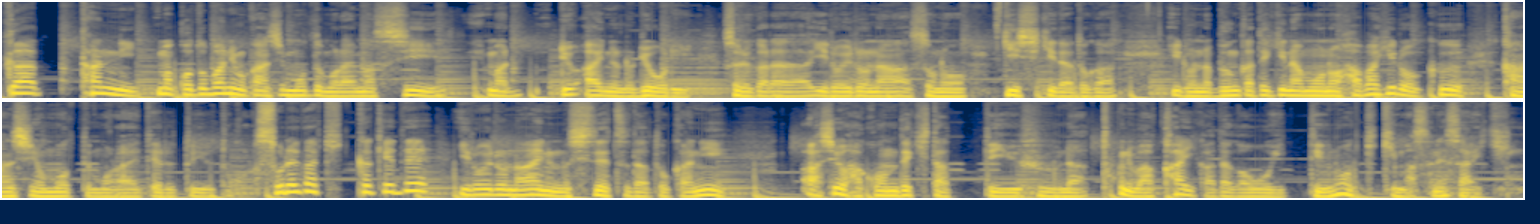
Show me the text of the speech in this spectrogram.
が単に、まあ、言葉にも関心持ってもらえますし、まあ、アイヌの料理それからいろいろなその儀式だとかいろんな文化的なもの幅広く関心を持ってもらえてるというところそれがきっかけでいろいろなアイヌの施設だとかに足を運んできたっていう風な特に若い方が多いっていうのを聞きますね最近。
